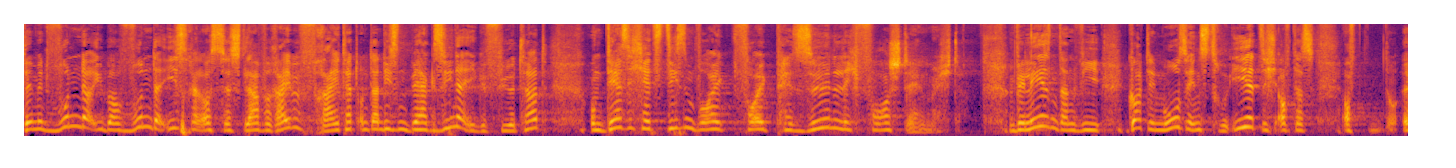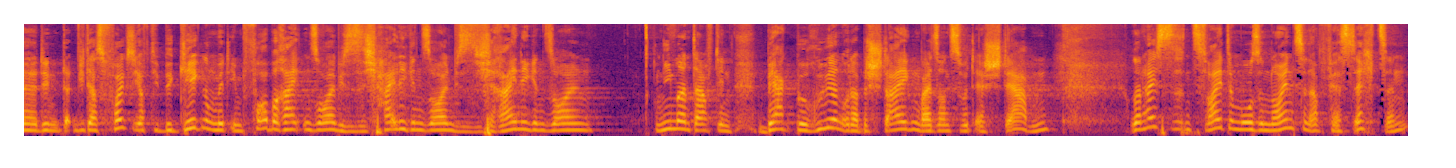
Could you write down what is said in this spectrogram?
der mit Wunder über Wunder Israel aus der Sklaverei befreit hat und dann diesen Berg Sinai geführt hat und der sich jetzt diesem Volk persönlich vorstellen möchte. Und wir lesen dann, wie Gott den Mose instruiert, sich auf das, auf, äh, den, wie das Volk sich auf die Begegnung mit ihm vorbereiten soll, wie sie sich heiligen sollen, wie sie sich reinigen sollen. Niemand darf den Berg berühren oder besteigen, weil sonst wird er sterben. Und dann heißt es in 2. Mose 19 ab Vers 16,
